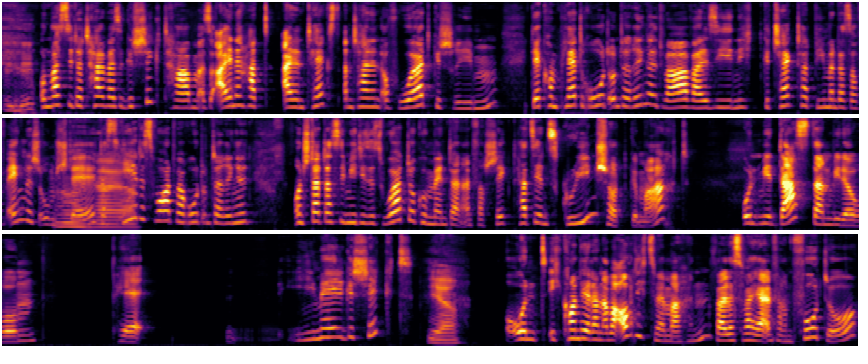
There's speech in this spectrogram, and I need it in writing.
Mhm. Und was sie da teilweise geschickt haben, also eine hat einen Text anscheinend auf Word geschrieben, der komplett rot unterringelt war, weil sie nicht gecheckt hat, wie man das auf Englisch umstellt. Ah, ja, dass ja. jedes Wort war rot unterringelt. Und statt dass sie mir dieses Word-Dokument dann einfach schickt, hat sie einen Screenshot gemacht und mir das dann wiederum per E-Mail geschickt. Ja. Und ich konnte ja dann aber auch nichts mehr machen, weil das war ja einfach ein Foto,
